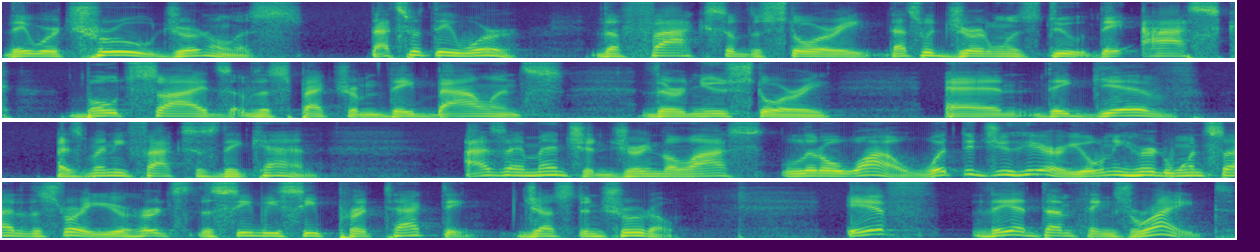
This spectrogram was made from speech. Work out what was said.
they were true journalists. That's what they were. The facts of the story, that's what journalists do. They ask both sides of the spectrum. They balance their news story and they give as many facts as they can. As I mentioned during the last little while, what did you hear? You only heard one side of the story. You heard the CBC protecting Justin Trudeau. If they had done things right,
